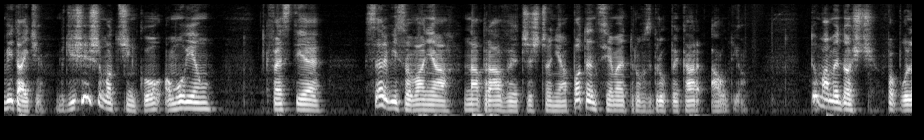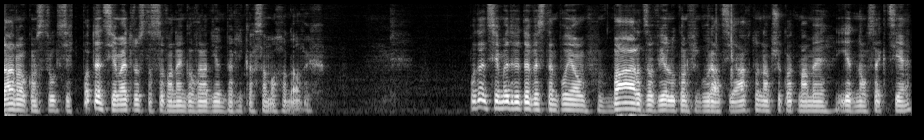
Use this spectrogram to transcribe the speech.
Witajcie. W dzisiejszym odcinku omówię kwestię serwisowania, naprawy, czyszczenia potencjometrów z grupy Car Audio. Tu mamy dość popularną konstrukcję potencjometru stosowanego w radioodbiornikach samochodowych. Potencjometry te występują w bardzo wielu konfiguracjach. Tu na przykład mamy jedną sekcję.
